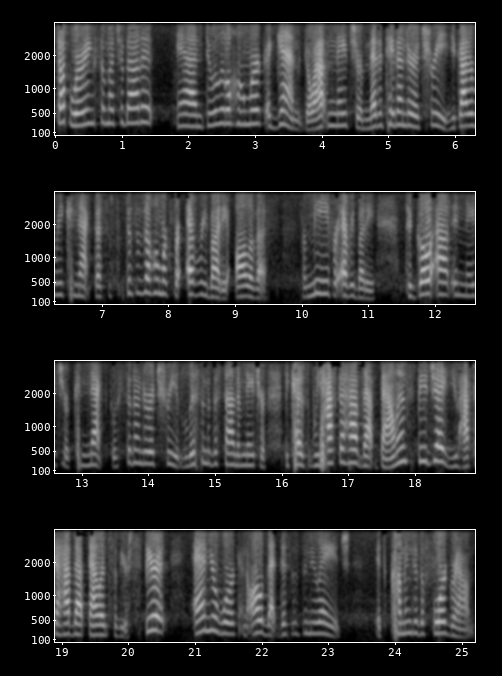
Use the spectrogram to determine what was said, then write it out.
stop worrying so much about it and do a little homework. Again, go out in nature, meditate under a tree. You got to reconnect. That's this is a homework for everybody, all of us, for me, for everybody. To go out in nature, connect, go sit under a tree, listen to the sound of nature, because we have to have that balance, BJ. You have to have that balance of your spirit and your work and all of that. This is the new age. It's coming to the foreground.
